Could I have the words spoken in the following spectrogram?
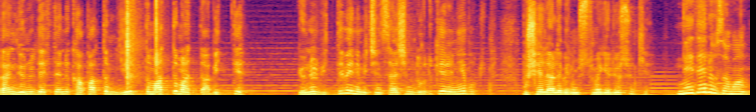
Ben gönül defterini kapattım, yırttım, attım hatta bitti. Gönül bitti benim için. Sen şimdi durduk yere niye bu, bu şeylerle benim üstüme geliyorsun ki? Neden o zaman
